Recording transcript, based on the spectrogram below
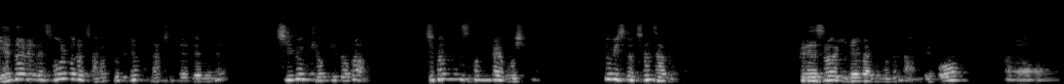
옛날에는 서울보다 작았거든요. 30년 되면은 지금 경기도가 1350만 좀 있으면 1400만 그래서 이래가지고는 안 되고 어,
